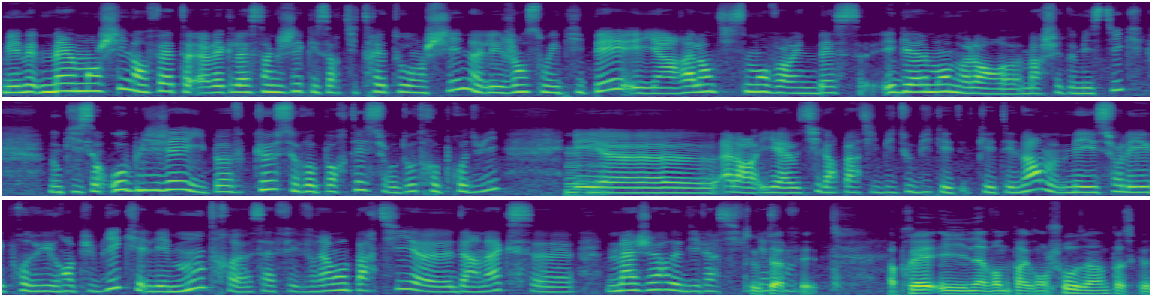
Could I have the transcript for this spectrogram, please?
Mais même en Chine, en fait, avec la 5G qui est sortie très tôt en Chine, les gens sont équipés et il y a un ralentissement, voire une baisse également dans leur marché domestique. Donc ils sont obligés, ils peuvent que se reporter sur d'autres produits. Mmh. Et alors il y a aussi leur partie B2B qui est, qui est, énorme, mais sur les produits grand public, les montres, ça fait vraiment partie d'un axe majeur de diversification. Tout à fait. Après, ils n'inventent pas grand-chose, hein, parce que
